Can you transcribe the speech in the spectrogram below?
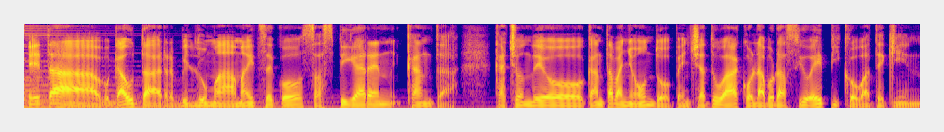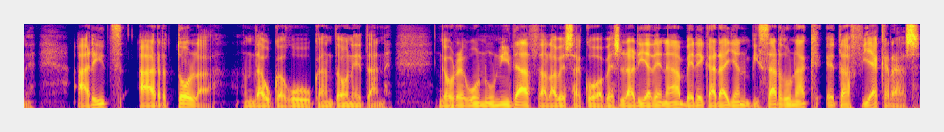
Eta gautar bilduma amaitzeko zazpigaren kanta. Katxondeo kanta baino ondo pentsatua kolaborazio epiko batekin. Aritz Artola daukagu kanta honetan. Gaur egun unidad alabesako abeslaria dena bere garaian bizardunak eta fiakras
